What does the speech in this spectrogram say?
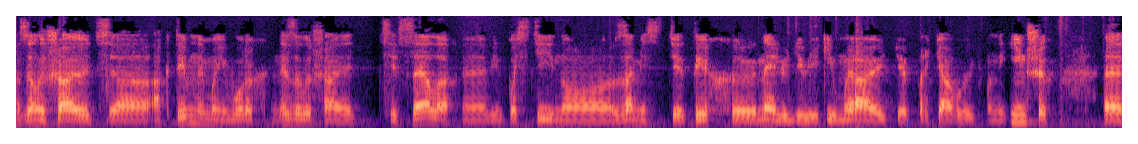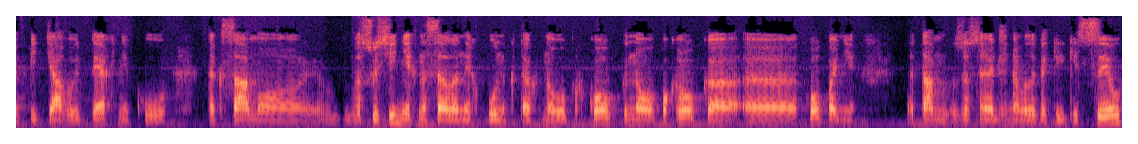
залишаються активними, і ворог не залишає ці села. Е, Він постійно замість тих е, нелюдів, які вмирають, притягують вони інших, підтягують техніку. Так само в сусідніх населених пунктах Новопокровка, Новопокровка, Копані. Там зосереджена велика кількість сил.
